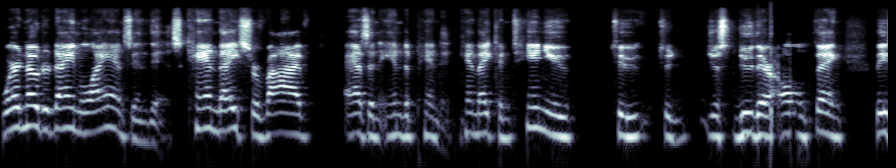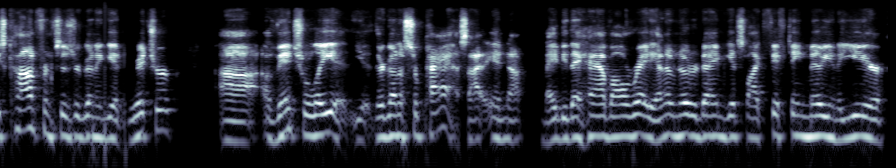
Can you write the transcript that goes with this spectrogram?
where Notre Dame lands in this. Can they survive as an independent? Can they continue to, to just do their own thing? These conferences are going to get richer. Uh, eventually, uh, they're going to surpass. I, and uh, maybe they have already. I know Notre Dame gets like 15 million a year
